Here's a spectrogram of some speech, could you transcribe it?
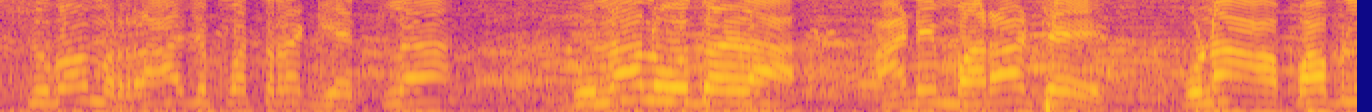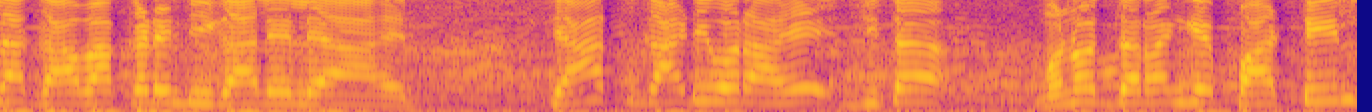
शुभम राजपत्र घेतलं गुलाल उधळला. आणि मराठे पुन्हा आपापल्या गावाकडे निघालेले आहेत. त्याच गाडीवर आहे जिथं मनोज जरांगे पाटील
